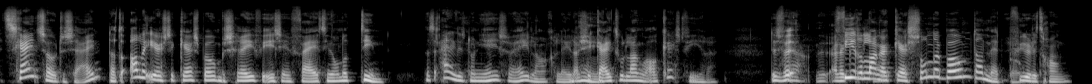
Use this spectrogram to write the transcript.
Het schijnt zo te zijn dat de allereerste kerstboom beschreven is in 1510. Dat is eigenlijk dus nog niet eens zo heel lang geleden. Als je kijkt hoe lang we al kerst vieren. Dus we Ja, dus vieren langer kerst zonder boom dan met boom. Vier het gewoon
